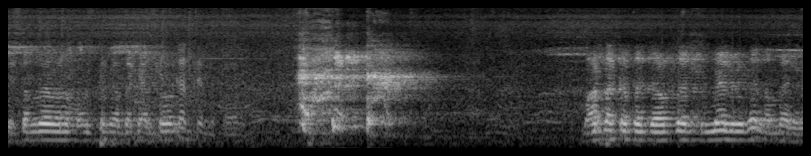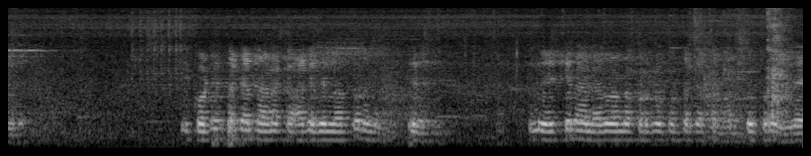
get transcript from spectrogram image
ಈ ಸಮುದಾಯವನ್ನು ಮುಗಿಸ್ತಕ್ಕಂಥ ಕೆಲಸವನ್ನು ಮಾಡ್ತಕ್ಕಂಥ ಜವಾಬ್ದಾರಿ ನಿಮ್ಮ ಮೇಲೂ ಇದೆ, ನಮ್ಮ ಮೇಲೂ ಇದೆ. ಈ ಕೊಟ್ಟಿರ್ತಕ್ಕಂಥ ಹಣಕ್ಕೆ ಆಗೋದಿಲ್ಲ ಅಂತ ನಮಗೆ ಗೊತ್ತಿದೆ. ಇನ್ನು ಹೆಚ್ಚಿನ ನೆರವನ್ನು ಕೊಡಬೇಕು ಅಂತಕ್ಕಂಥ ಮನಸ್ಸು ಕೂಡ ಇದೆ.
